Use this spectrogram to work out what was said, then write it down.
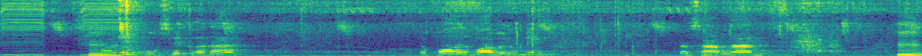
อืมเอาต้องปลูกเสร็จก่อนนะจะพอหรือเปล่าไม่รู้มิ่งตั้งสามงาน อืม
